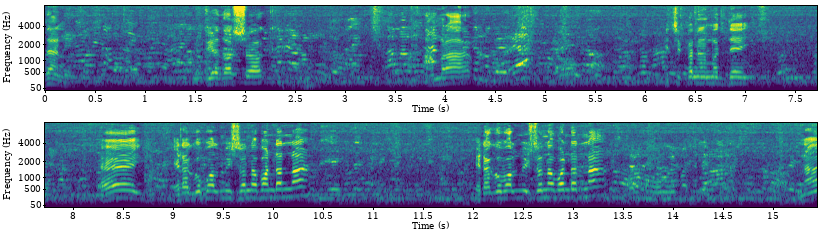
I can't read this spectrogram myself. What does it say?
দেন। প্রিয় দর্শক, আমরা কিছুক্ষণের মধ্যেই এই, এটা গোপাল মিশ্র না ভান্ডার না? এটা গোপাল মিষ্টান্ন ভান্ডার না? না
